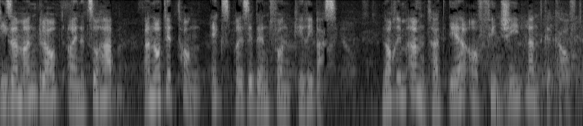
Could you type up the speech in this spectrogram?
Dieser Mann glaubt, eine zu haben. Anote Tong, Ex-Präsident von Kiribati. Noch im Amt hat er auf Fiji Land gekauft.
